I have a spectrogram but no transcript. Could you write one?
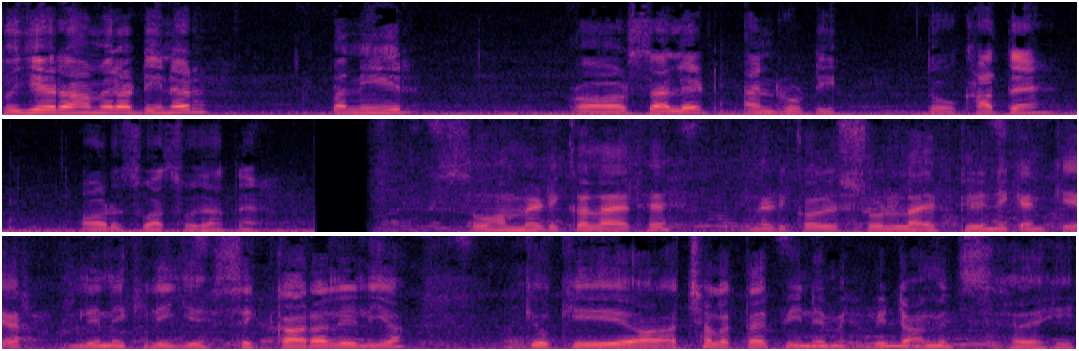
तो ये रहा मेरा डिनर पनीर और सैलेड एंड रोटी। तो खाते हैं और उसके बाद सो जाते हैं। सो so, हम मेडिकल आए थे medical store life clinic and care लेने के लिए ये सिक्कारा ले लिया क्योंकि अच्छा लगता है पीने में। विटामिन है ही।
